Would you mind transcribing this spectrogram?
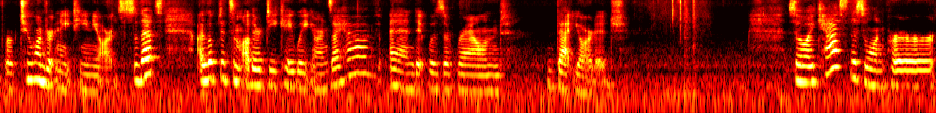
for 218 yards. So that's, I looked at some other DK weight yarns I have and it was around that yardage. So I cast this one per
